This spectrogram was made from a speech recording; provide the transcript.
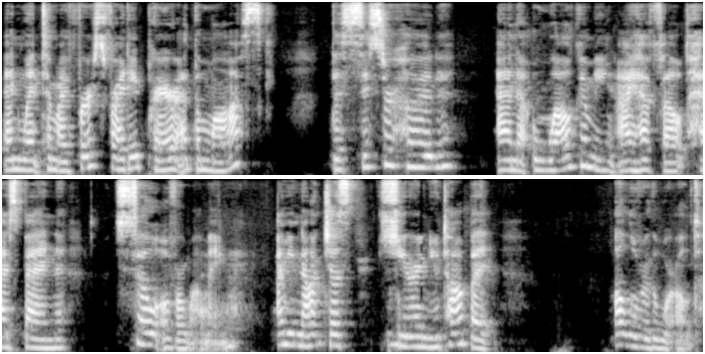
and went to my first Friday prayer at the mosque. The sisterhood and welcoming I have felt has been so overwhelming. I mean, not just here in Utah, but all over the world.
